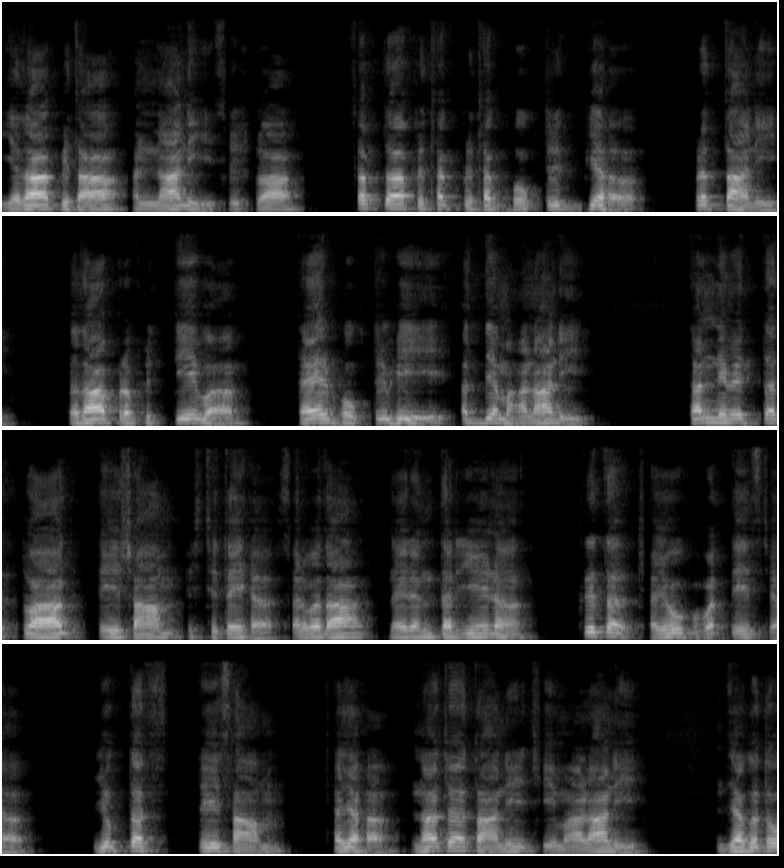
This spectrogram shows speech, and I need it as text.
यदा पिता अन्नानि सृष्ट्वा सप्त पृथक पृथक भोक्तृभ्य प्रत्तानि। तदा प्रभृत्येव तैर्भोक्तृभिः अद्यमानानि। तन्निमित्तत्वाद् तेषां स्थितेः सर्वदा नैरन्तर्येण कृतक्षयोपपत्तेश्च युक्तस्तेषां क्षयः न च तानि क्षीयमाणानि जगतो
